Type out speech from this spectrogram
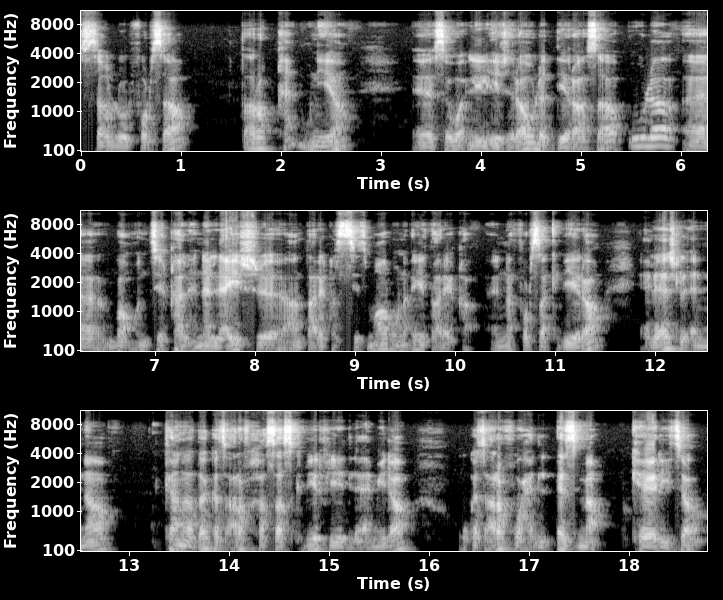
استغلوا الفرصة طرق قانونية آه، سواء للهجرة ولا الدراسة ولا آه، انتقال هنا للعيش آه، عن طريق الاستثمار ولا أي طريقة. لأنها فرصة كبيرة. علاش؟ لأن كندا كتعرف خصاص كبير في يد العاملة وكتعرف واحد الأزمة. كارثة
